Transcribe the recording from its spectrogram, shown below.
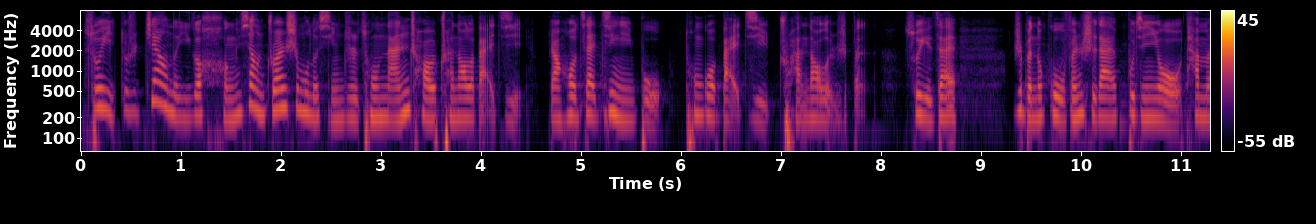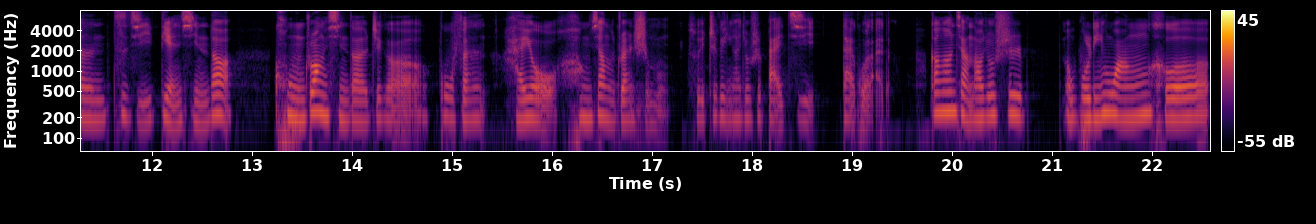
所以就是这样的一个横向砖室墓的形制，从南朝传到了百济，然后再进一步通过百济传到了日本。所以在日本的古坟时代，不仅有他们自己典型的孔状型的这个古坟，还有横向的砖室墓，所以这个应该就是百济带过来的。刚刚讲到就是。武陵王和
